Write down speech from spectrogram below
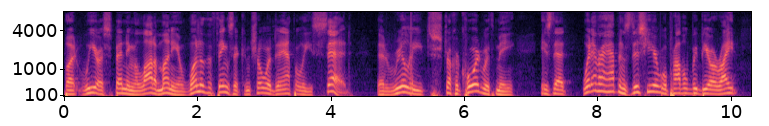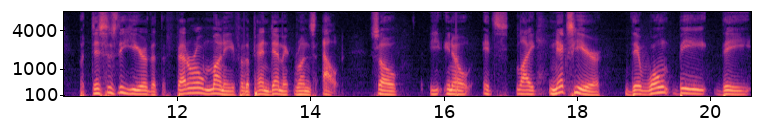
But we are spending a lot of money, and one of the things that Controller DiNapoli said that really struck a chord with me is that whatever happens this year will probably be all right, but this is the year that the federal money for the pandemic runs out. So, you know, it's like next year there won't be the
